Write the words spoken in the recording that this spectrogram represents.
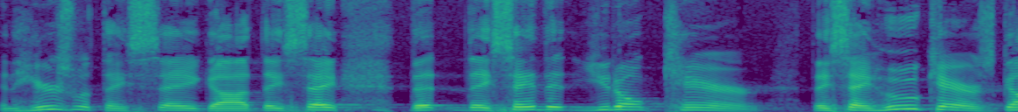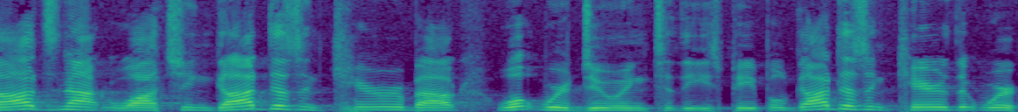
and here's what they say, God. They say that, they say that you don't care. They say, Who cares? God's not watching. God doesn't care about what we're doing to these people. God doesn't care that we're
